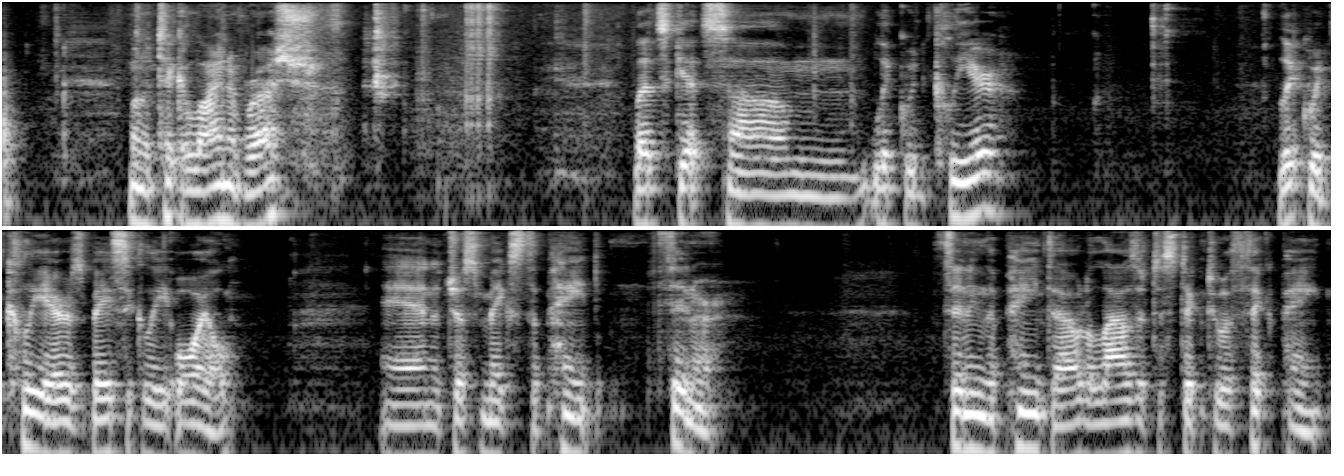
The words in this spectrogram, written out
I'm going to take a liner brush. Let's get some liquid clear. Liquid clear is basically oil and it just makes the paint thinner. Thinning the paint out allows it to stick to a thick paint.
